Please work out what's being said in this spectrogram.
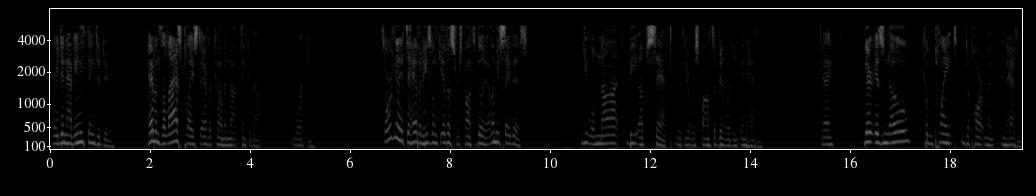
where he didn't have anything to do. Heaven's the last place to ever come and not think about working. So we're going to get to heaven, and He's going to give us responsibility. Now, let me say this you will not be upset with your responsibility in heaven. Okay? There is no complaint department in heaven.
